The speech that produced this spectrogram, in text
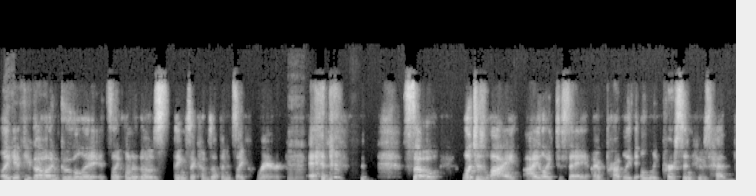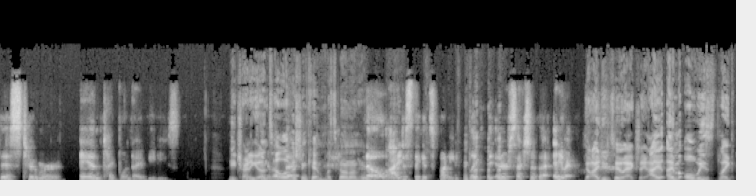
like if you go on Google it, it's like one of those things that comes up and it's like rare. Mhm. And so, which is why I like to say I'm probably the only person who's had this tumor and type 1 diabetes. You trying to get on television, Kim? What's going on here? No, Yeah. I just think it's funny, like the intersection of that. Anyway, No, I do too. Actually, I I'm always like,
